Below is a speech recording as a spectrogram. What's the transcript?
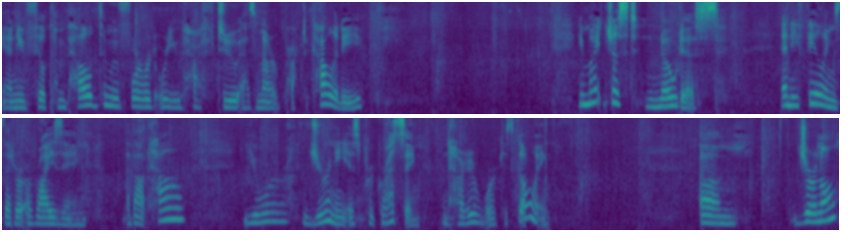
and you feel compelled to move forward, or you have to, as a matter of practicality, you might just notice any feelings that are arising about how your journey is progressing and how your work is going. Um, journal,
